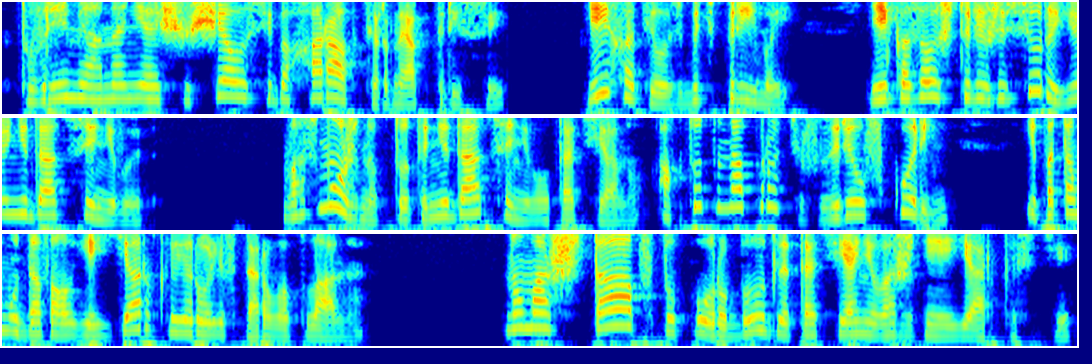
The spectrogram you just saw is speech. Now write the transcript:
В то время она не ощущала себя характерной актрисой, Ей хотелось быть примой. Ей казалось, что режиссеры ее недооценивают. Возможно, кто-то недооценивал Татьяну, а кто-то, напротив, зрел в корень и потому давал ей яркие роли второго плана. Но масштаб в ту пору был для Татьяны важнее яркости.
